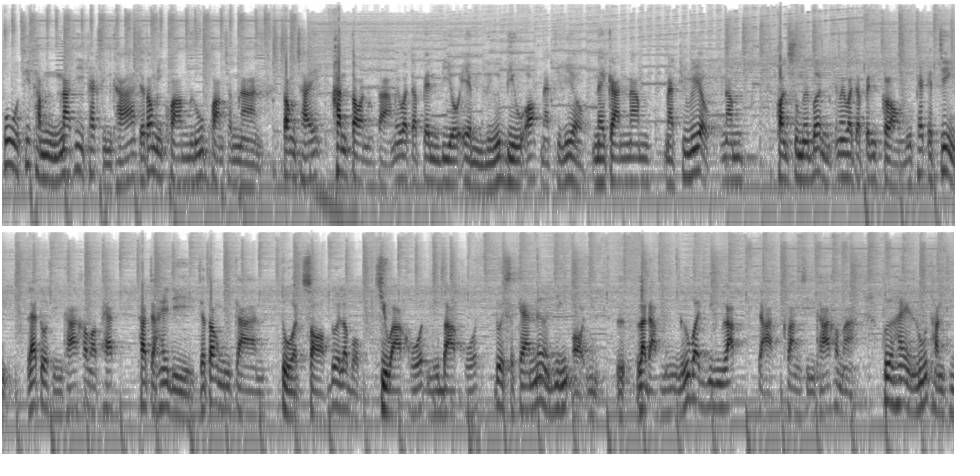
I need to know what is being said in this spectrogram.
ผู้ที่ทำหน้าที่แพ็คสินค้าจะต้องมีความรู้ความชำนาญ ต้องใช้ขั้นตอนต่างๆ ไม่ว่าจะเป็น BOM หรือ Bill of Material ในการนำ Material นำ Consumable ไม่ว่าจะเป็นกล่องหรือ Packaging และตัวสินค้าเข้ามาแพ็คถ้าจะให้ดีจะต้องมีการตรวจสอบด้วยระบบ QR code หรือ barcode ด้วยสแกนเนอร์ยิงออกอีกระดับหนึ่งหรือว่ายิงรับจากคลังสินค้าเข้ามา เพื่อให้รู้ทันที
